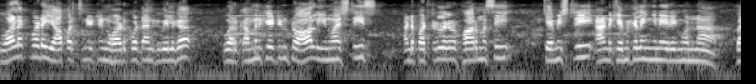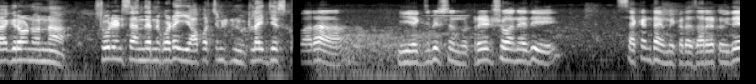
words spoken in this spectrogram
వాళ్ళకి కూడా ఈ ఆపర్చునిటీని వాడుకోవడానికి వీలుగా we're communicating to all universities and particular pharmacy chemistry and chemical engineering ఉన్న బ్యాక్గ్రౌండ్ ఉన్న స్టూడెంట్స్ అందరిని కూడా ఈ ఆపర్చునిటీని యూటిలైజ్ చేసుకో ద్వారా ఈ ఎగ్జిబిషన్ ట్రేడ్ షో అనేది సెకండ్ టైం ఇక్కడ జరగటం ఇదే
